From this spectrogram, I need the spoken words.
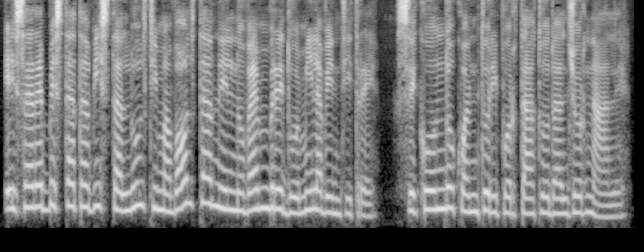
e sarebbe stata vista l'ultima volta nel novembre 2023, secondo quanto riportato dal giornale.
